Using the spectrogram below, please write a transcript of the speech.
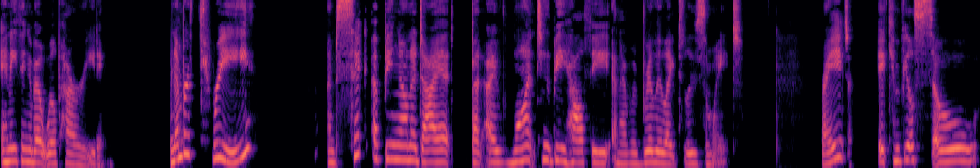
anything about willpower eating. Number three, I'm sick of being on a diet but I want to be healthy and I would really like to lose some weight. Right? It can feel so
